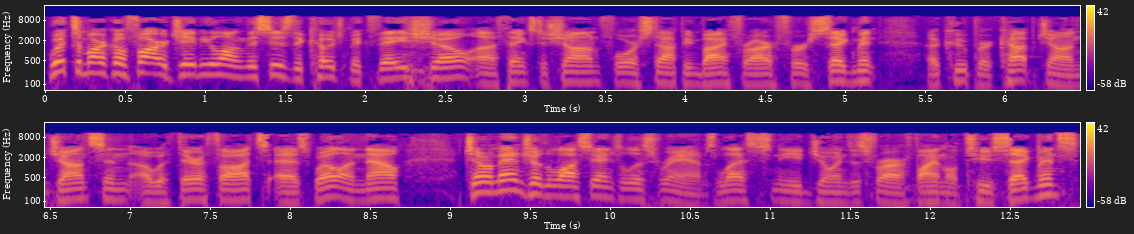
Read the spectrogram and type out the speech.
with D'Marco Farr, JB Long. This is the Coach McVay Show. Uh, thanks to Sean for stopping by for our first segment. Uh, Cooper Kupp, John Johnson uh, with their thoughts as well. And now, General Manager of the Los Angeles Rams, Les Snead, joins us for our final two segments.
